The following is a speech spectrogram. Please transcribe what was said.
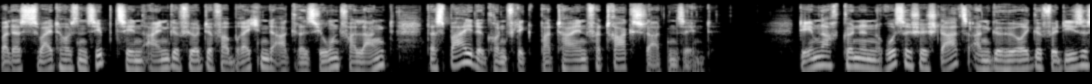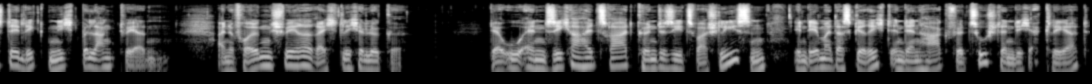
weil das 2017 eingeführte Verbrechen der Aggression verlangt, dass beide Konfliktparteien Vertragsstaaten sind. Demnach können russische Staatsangehörige für dieses Delikt nicht belangt werden. Eine folgenschwere rechtliche Lücke. Der UN-Sicherheitsrat könnte sie zwar schließen, indem er das Gericht in Den Haag für zuständig erklärt,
